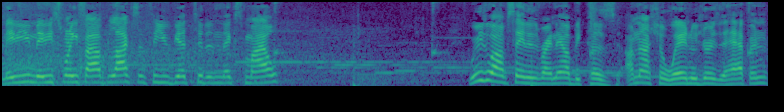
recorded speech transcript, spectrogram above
maybe maybe 25 blocks until you get to the next mile. The reason why I'm saying this right now because I'm not sure where in New Jersey it happened,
